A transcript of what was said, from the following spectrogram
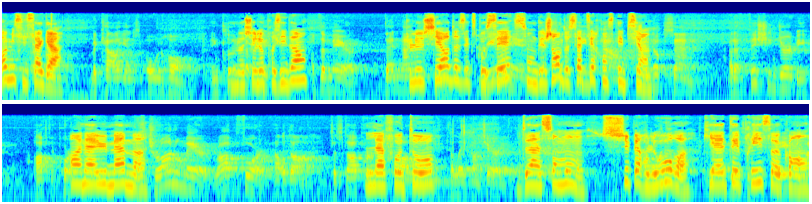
au Mississauga. Monsieur le Président, plusieurs des exposés sont des gens de cette circonscription. On a eu même la photo d'un saumon super lourd qui a été prise quand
